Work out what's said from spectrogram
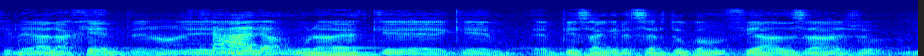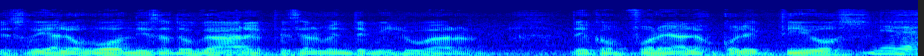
que le da a la gente, ¿no? Eh, Claro. una vez que, que empieza a crecer tu confianza, yo me subí a los bondis a tocar, especialmente mi lugar de confort era los colectivos. Mira.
